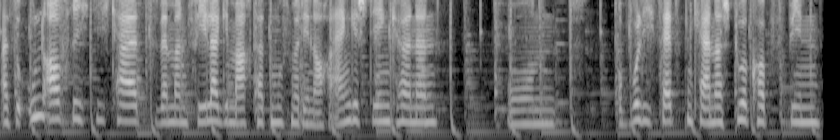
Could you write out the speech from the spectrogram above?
also Unaufrichtigkeit. Wenn man Fehler gemacht hat, muss man den auch eingestehen können. Und obwohl ich selbst ein kleiner Sturkopf bin,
